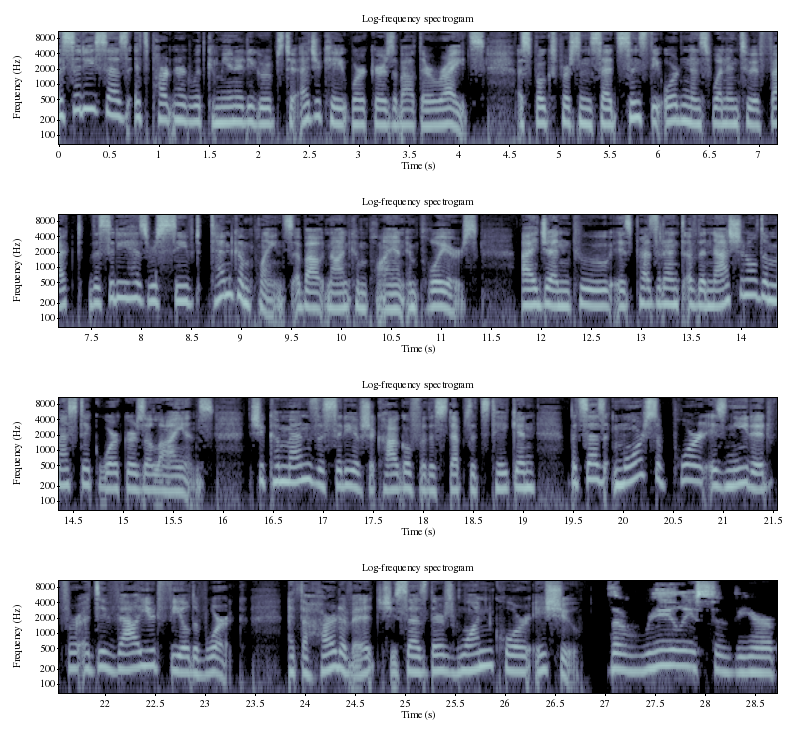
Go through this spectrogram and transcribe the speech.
The city says it's partnered with community groups to educate workers about their rights. A spokesperson said since the ordinance went into effect, the city has received 10 complaints about non-compliant employers. Ai-jen Poo is president of the National Domestic Workers Alliance. She commends the city of Chicago for the steps it's taken, but says more support is needed for a devalued field of work. At the heart of it, she says there's one core issue the really severe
